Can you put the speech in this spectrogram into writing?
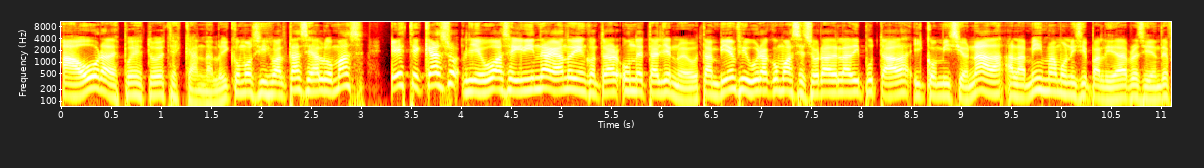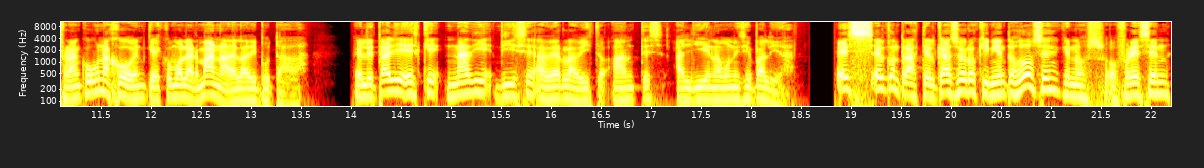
ahora después de todo este escándalo. Y como si faltase algo más, este caso llevó a seguir indagando y encontrar un detalle nuevo. También figura como asesora de la diputada y comisionada a la misma municipalidad del presidente Franco, una joven que es como la hermana de la diputada. El detalle es que nadie dice haberla visto antes allí en la municipalidad es el contraste, el caso de los 512 que nos ofrecen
